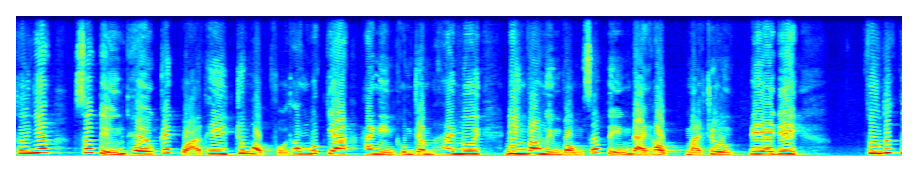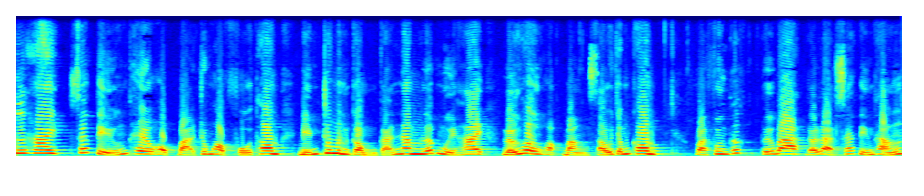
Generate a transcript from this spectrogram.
thứ nhất, xét tuyển theo kết quả thi Trung học phổ thông quốc gia 2020, điền vào nguyện vọng xét tuyển đại học, mã trường, DID. Phương thức thứ hai, xét tuyển theo học bạ trung học phổ thông, điểm trung bình cộng cả năm lớp 12 lớn hơn hoặc bằng 6.0. Và phương thức thứ ba đó là xét tuyển thẳng.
